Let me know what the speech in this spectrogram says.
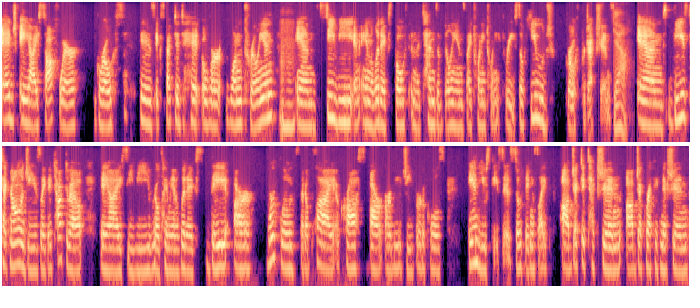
edge AI software growth is expected to hit over 1 trillion mm-hmm. and CV and analytics both in the tens of billions by 2023. So huge growth projections. Yeah. And these technologies, like I talked about, AI, CV, real-time analytics, they are workloads that apply across our RBHE verticals and use cases. So things like object detection, object recognition,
